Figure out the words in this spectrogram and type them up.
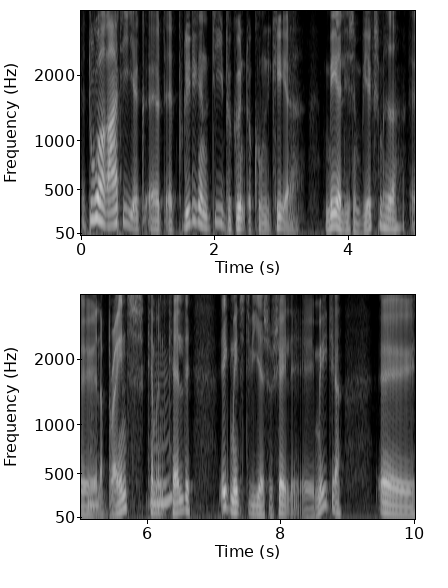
at du har ret i, at, at, at politikerne de er begyndt at kommunikere mere ligesom virksomheder, øh, mm. eller brands, kan man mm. kalde det. Ikke mindst via sociale øh, medier. Øh,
